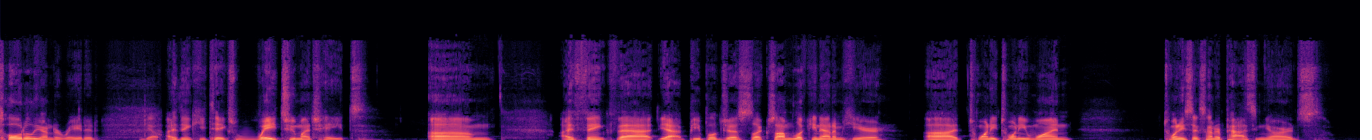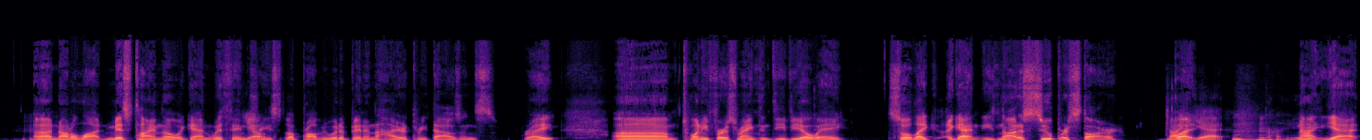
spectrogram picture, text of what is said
totally underrated. Yep. I think he takes way too much hate. Um, I think that yeah, people just like so. I'm looking at him here. Uh, 2021, 2600 passing yards. Uh, not a lot. Missed time though. Again with Mm-hmm. Yep. injuries, so probably would have been in the higher 3000s, right? Um, 21st ranked in DVOA. So like again, he's not a superstar, not yet. not yet. not yet.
